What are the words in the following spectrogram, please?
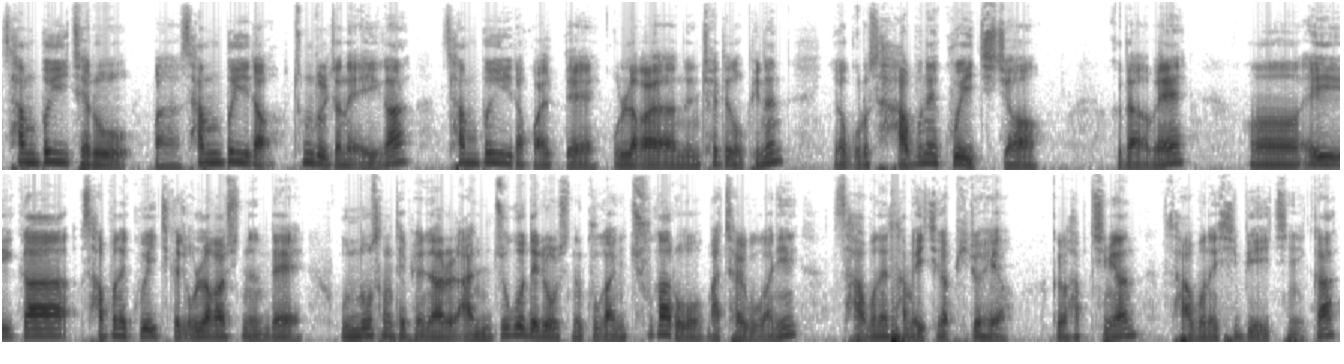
3v 제로 아, 3v라 충돌 전에 a가 3v라고 할 때 올라가는 최대 높이는 역으로 4분의 9h죠. 그 다음에 어, a가 4분의 9h까지 올라갈 수 있는데 운동 상태 변화를 안 주고 내려올 수 있는 구간이 추가로 마찰 구간이 4분의 3h가 필요해요. 그럼 합치면 4분의 12h니까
